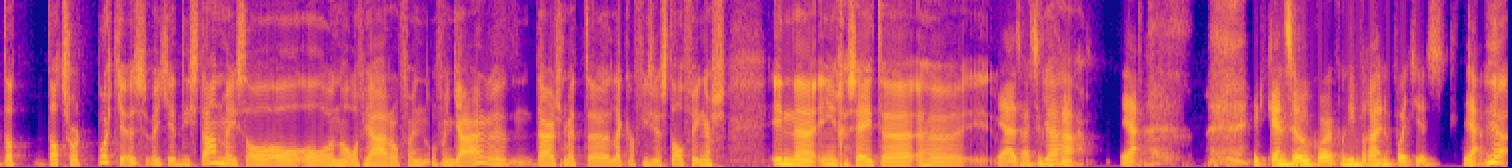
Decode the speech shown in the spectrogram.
dat dat soort potjes, weet je, die staan meestal al, al een half jaar of een, of een jaar. Uh, daar is met uh, lekker vieze stalvingers in, in gezeten. ja, het is hartstikke ja. Ja, ik ken ze ook hoor, van die bruine potjes. Ja, ja.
